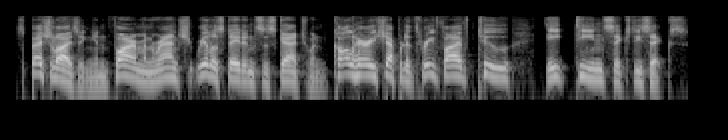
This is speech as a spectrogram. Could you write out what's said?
specializing in farm and ranch real estate in Saskatchewan. Call Harry Shepherd at 352 1866.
